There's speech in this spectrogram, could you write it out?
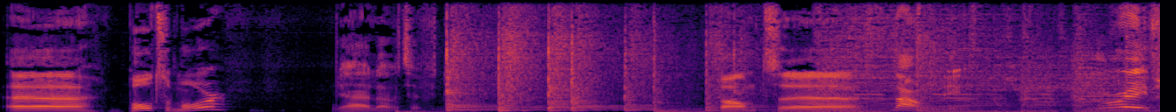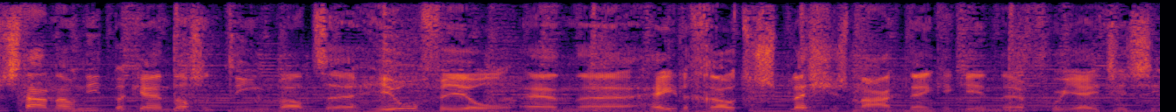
Eh, Baltimore, Ja, laten we het even doen. Want, eh, nou, de Ravens staan nou niet bekend als een team wat heel veel en hele grote splashes maakt, denk ik, in free agency.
